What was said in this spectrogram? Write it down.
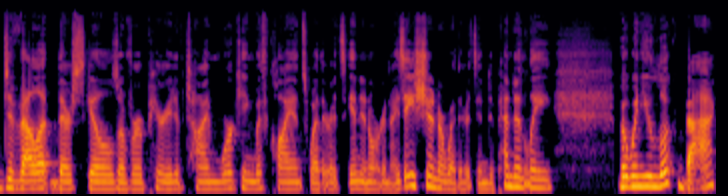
developed their skills over a period of time working with clients whether it's in an organization or whether it's independently. But when you look back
